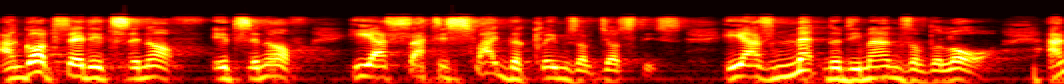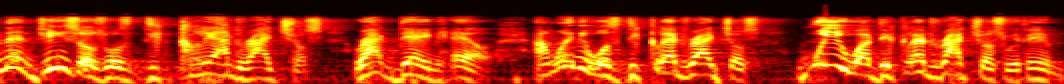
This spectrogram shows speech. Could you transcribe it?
and God said, It's enough. It's enough. He has satisfied the claims of justice. He has met the demands of the law. And then Jesus was declared righteous right there in hell. And when he was declared righteous, we were declared righteous with him.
